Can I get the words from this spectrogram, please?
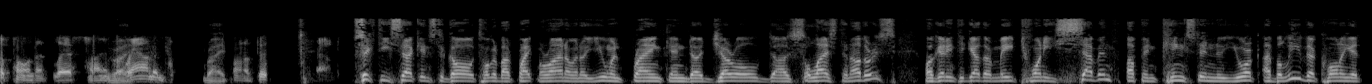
opponent last time right. around and right. opponent this round. 60 seconds to go. Talking about Frank Morano. I know you and Frank and uh, Gerald uh, Celente and others are getting together May 27th up in Kingston, New York. I believe they're calling it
